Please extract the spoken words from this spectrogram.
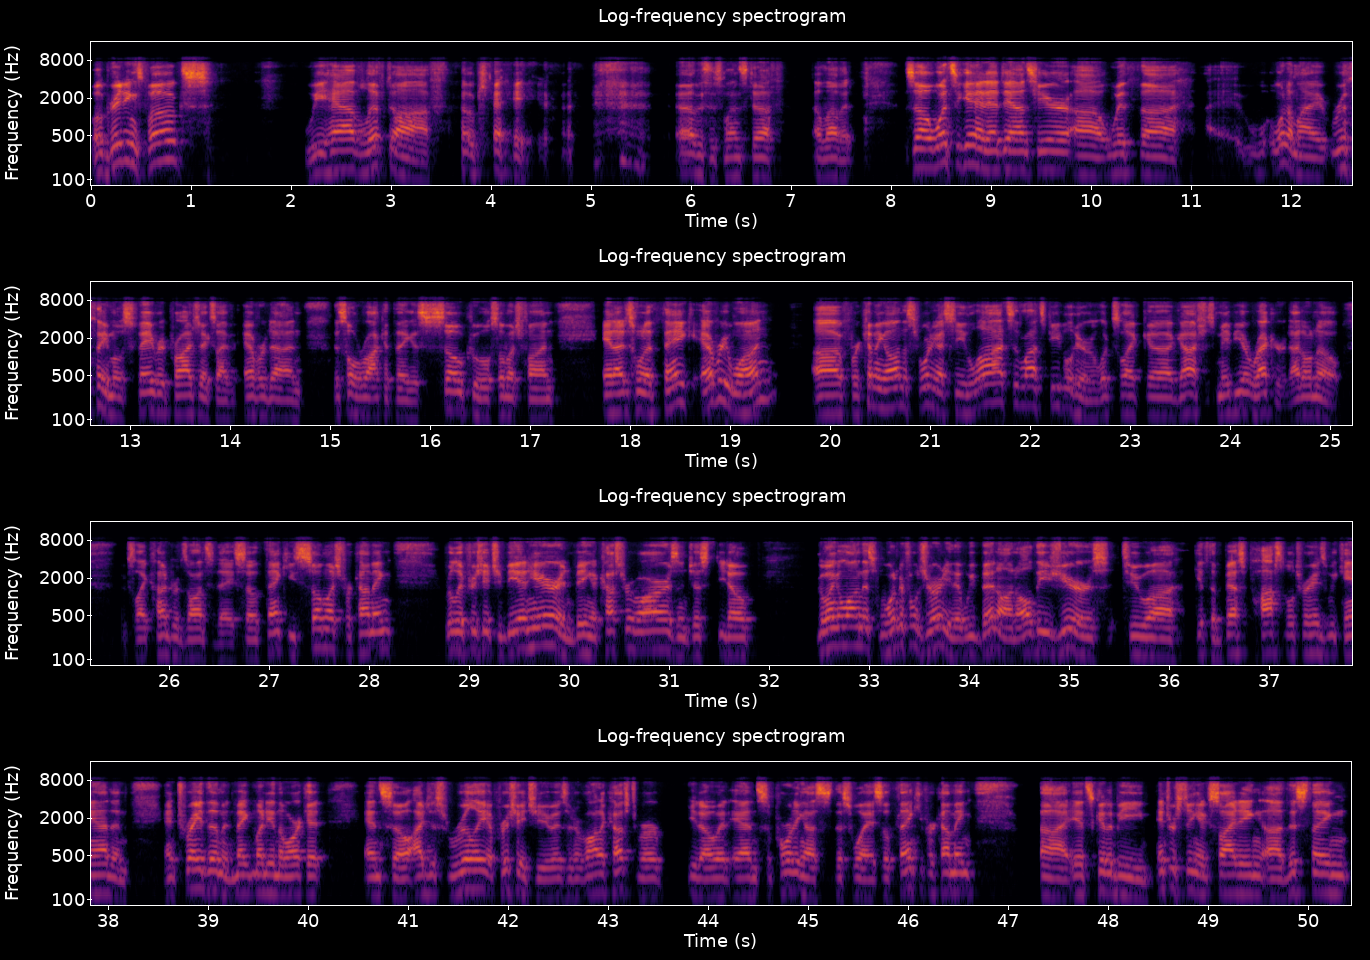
Well, greetings, folks. We have liftoff. Okay. oh, this is fun stuff. I love it. So once again, Ed Downs here uh, with uh, one of my really most favorite projects I've ever done. This whole rocket thing is so cool, so much fun. And I just want to thank everyone uh, for coming on this morning. I see lots and lots of people here. It looks like, uh, gosh, it's maybe a record. I don't know. Looks like hundreds on today. So thank you so much for coming really appreciate you being here and being a customer of ours and just, you know, going along this wonderful journey that we've been on all these years to uh, get the best possible trades we can and and trade them and make money in the market. And so I just really appreciate you as a Nirvana customer, you know, and, and supporting us this way. So thank you for coming. Uh, it's going to be interesting, exciting. Uh, this thing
